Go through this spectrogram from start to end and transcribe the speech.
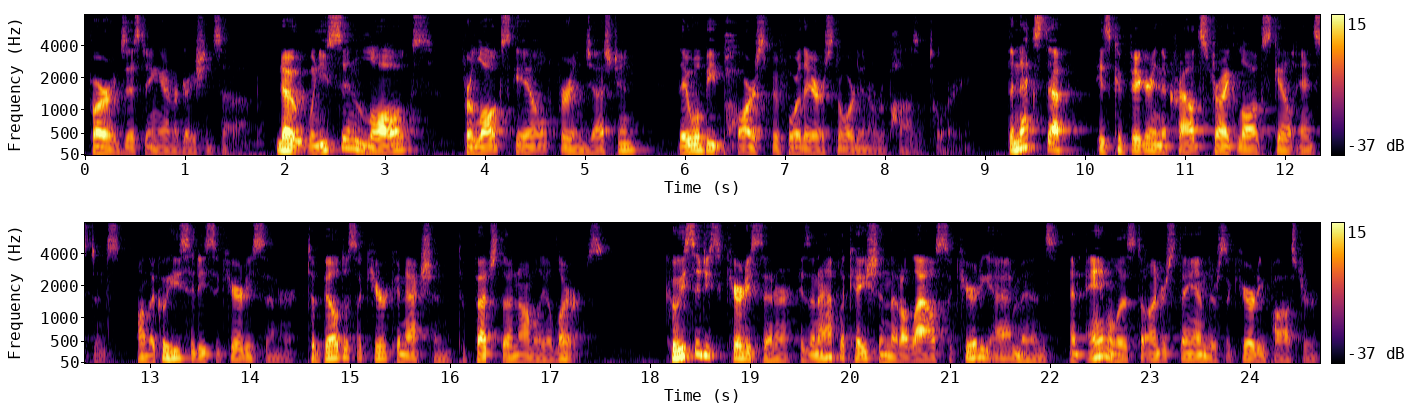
for our existing integration setup. Note, when you send logs for log scale for ingestion, they will be parsed before they are stored in a repository. The next step is configuring the CrowdStrike log scale instance on the Cohesity Security Center to build a secure connection to fetch the anomaly alerts. Cohesity Security Center is an application that allows security admins and analysts to understand their security posture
